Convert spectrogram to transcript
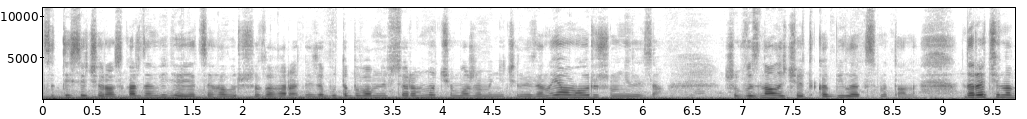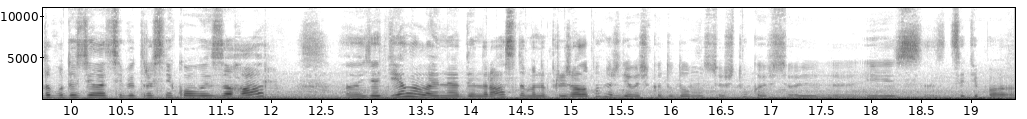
Це тисячу разів. В кожному відео я це говорю, що загорати не можна. Будто би вам не все одно, чи може мені, чи не можна. Ну я вам говорю, що мені не можна. Щоб ви знали, що я така біла, як сметана. До речі, треба буде зробити собі тростниковий загар. Е, Я делала і не один раз. До мене приїжджала, пам'ятаєш, дівчинка додому з цією штукою, все, і, і це типа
